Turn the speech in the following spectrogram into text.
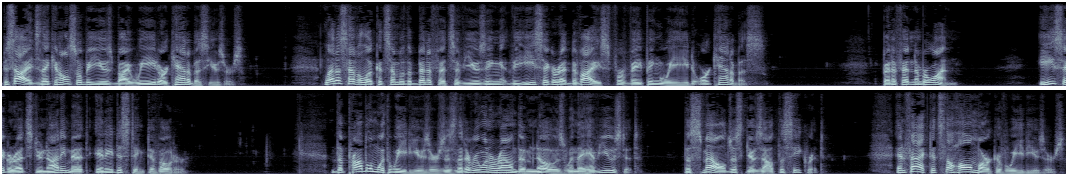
Besides, they can also be used by weed or cannabis users. Let us have a look at some of the benefits of using the e-cigarette device for vaping weed or cannabis. Benefit number one E-cigarettes do not emit any distinctive odor. The problem with weed users is that everyone around them knows when they have used it. The smell just gives out the secret. In fact, it's the hallmark of weed users.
